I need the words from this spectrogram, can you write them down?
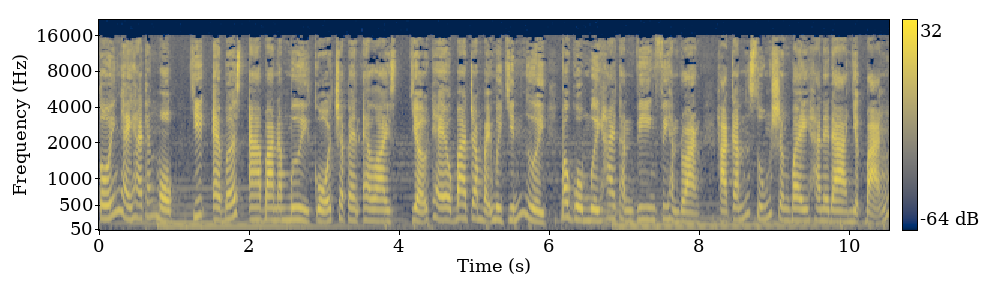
Tối ngày 2 tháng 1, chiếc Airbus A350 của Japan Airlines chở theo 379 người, bao gồm 12 thành viên phi hành đoàn, hạ cánh xuống sân bay Haneda, Nhật Bản.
